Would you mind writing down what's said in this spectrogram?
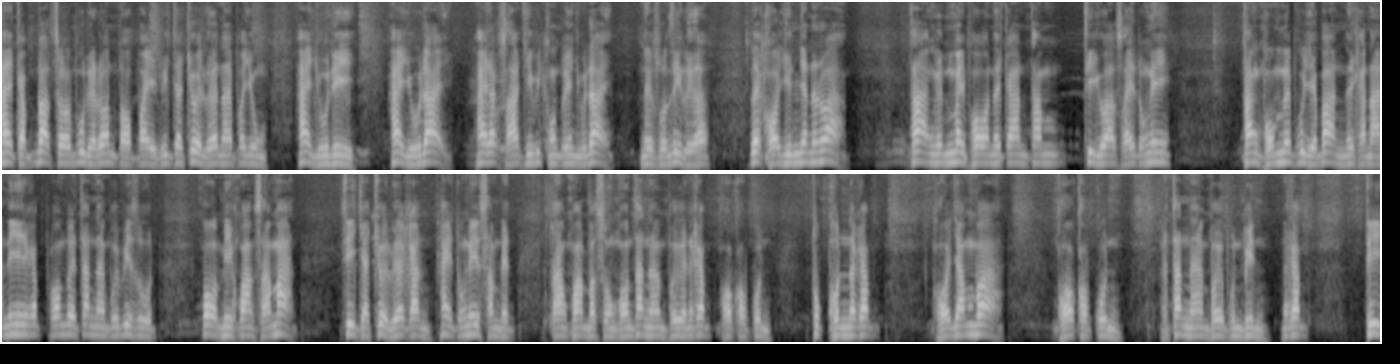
ให้กับราษฎรผู้เดือดร้อนต่อไปหรือจะช่วยเหลือนายพยุงให้อยู่ดี ให้อยู่ได้ ให้รักษาชีวิตของตัวเองอยู่ได้ ในส่วนที่เหลือ และขอยืนยันนั้นว่า ถ้าเงินไม่พอในการทำที่อยู่อาศัยตรงนี้ทั้งผมและผู้ใหญ่บ้านในขณะนี้นะครับพร้อมด้วยท่านนายอำเภอพิสูจน์ก็มีความสามารถที่จะช่วยเหลือกัน ให้ตรงนี้สำเร็จตามความประสงค์ของท่านนายอำเภอนะครับ ขอขอบคุณทุกคนนะครับ ขอย้ำว่าขอขอบคุณท่านนายอำเภอพุนพินนะครับ ที่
